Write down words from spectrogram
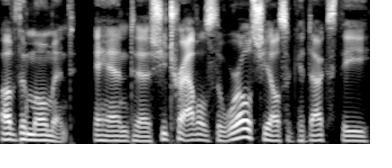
of the moment and uh, she travels the world. She also conducts the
